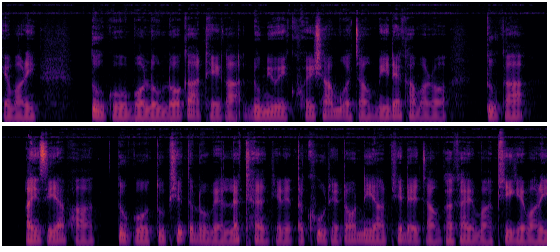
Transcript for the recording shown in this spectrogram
ခဲ့ပါရီသူကိုဘောလုံးလောကထဲကလူမျိုးရေးခွဲခြားမှုအကြောင်းမေးတဲ့အခါမှာတော့သူက ICF ဟာ သူ့ကိုသူဖြစ်တယ်လို့ပဲလက်ခံခဲ့တဲ့တခုတည်းတော့နေရာဖြစ်တဲ့အကြောင်းခက်ခိုင်မှဖြေခဲ့ပါလိ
